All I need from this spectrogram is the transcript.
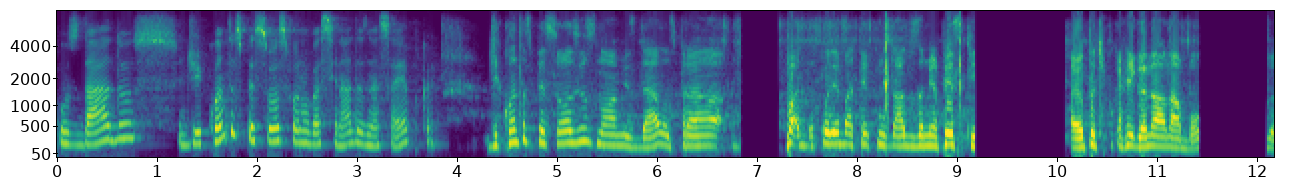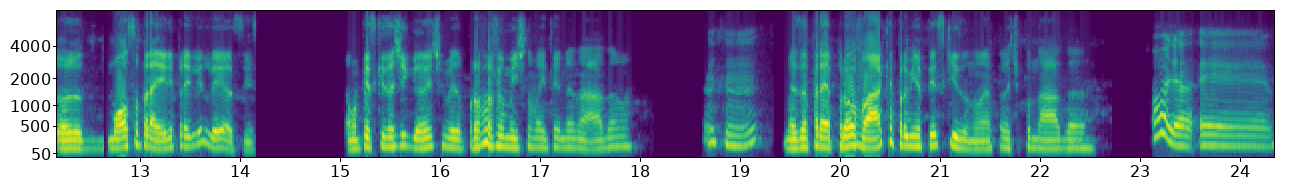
os dados de quantas pessoas foram vacinadas nessa época? De quantas pessoas e os nomes delas pra pa- poder bater com os dados da minha pesquisa. Aí eu tô, tipo, carregando ela na bolsa. eu mostro pra ele pra ele ler, assim. É uma pesquisa gigante, mas provavelmente não vai entender nada. Uhum. Mas é pra provar que é pra minha pesquisa, não é pra, tipo, nada. Olha, é,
